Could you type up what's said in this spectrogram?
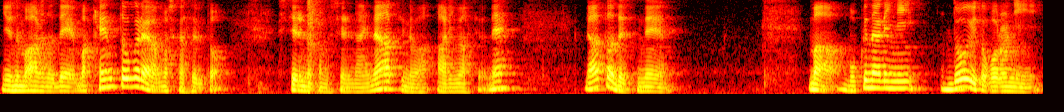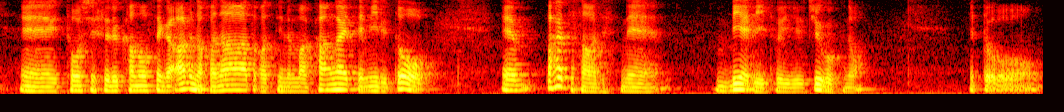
いうのもあるので、まあ、検討ぐらいはもしかするとしてるのかもしれないなっていうのはありますよね。であとですね、まあ僕なりにどういうところに、えー投資する可能性があるのかなとかっていうのをまあ考えてみると、えーバフェットさんはですねビアディという中国のえっと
